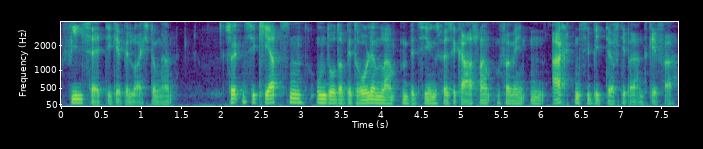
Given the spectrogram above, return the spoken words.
vielseitige Beleuchtung an. Sollten Sie Kerzen und/oder Petroleumlampen bzw. Gaslampen verwenden, achten Sie bitte auf die Brandgefahr.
